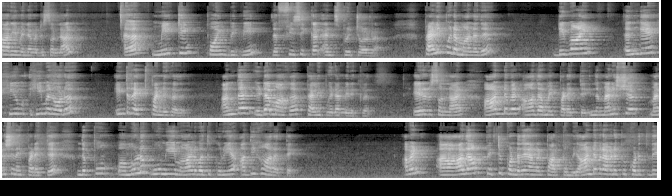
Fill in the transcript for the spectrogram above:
காரியம் என்னவென்று சொன்னால் meeting point between the physical and spiritual பழிப்பிடமானது டிவைன் எங்கே ஹியூம் ஹியூமனோடு இன்டராக்ட் பண்ணுகிறது. அந்த இடமாக பழிப்பிடம் இருக்கிறது. ஏனென்று சொன்னால் ஆண்டவர் ஆதாமை படைத்து இந்த மனுஷ மனுஷனை படைத்து இந்த பூ முழு பூமியை ஆளுவதற்குரிய அதிகாரத்தை அவன் ஆதாம் பெற்றுக்கொண்டதை நாங்கள் பார்க்க முடியும். ஆண்டவர் அவனுக்கு கொடுத்ததை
